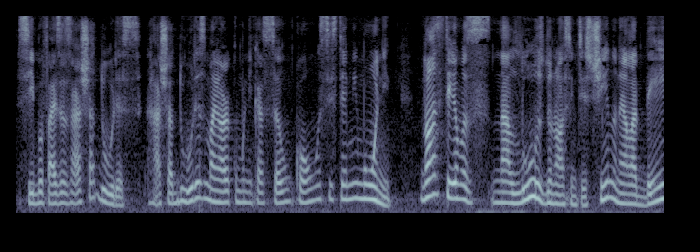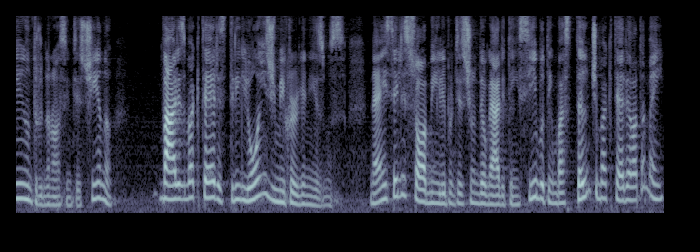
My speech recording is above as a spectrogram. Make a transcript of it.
SIBO faz as rachaduras. Rachaduras, maior comunicação com o sistema imune. Nós temos na luz do nosso intestino, né, lá dentro do nosso intestino, várias bactérias, trilhões de micro-organismos. Né? E se eles sobem para o intestino delgado e tem SIBO, tem bastante bactéria lá também.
